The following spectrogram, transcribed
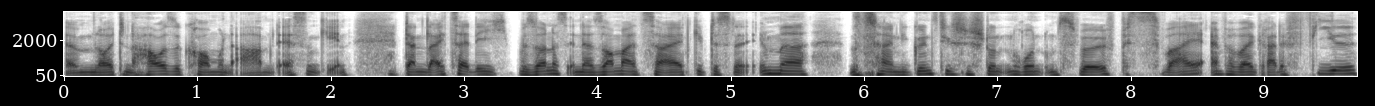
ähm, Leute nach Hause kommen und Abendessen gehen. Dann gleichzeitig, besonders in der Sommerzeit, gibt es dann immer sozusagen die günstigsten Stunden rund um 12 bis 2, einfach weil gerade viel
